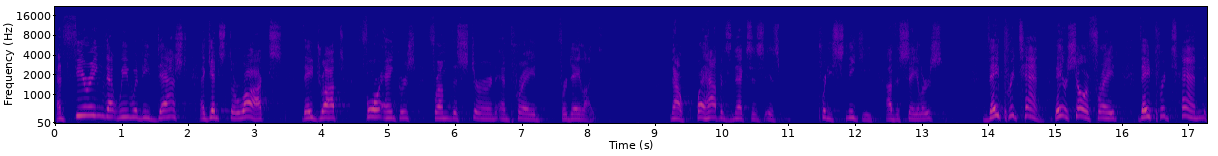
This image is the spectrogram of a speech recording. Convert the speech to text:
And fearing that we would be dashed against the rocks, they dropped four anchors from the stern and prayed for daylight. Now, what happens next is, is pretty sneaky of the sailors. They pretend, they are so afraid, they pretend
